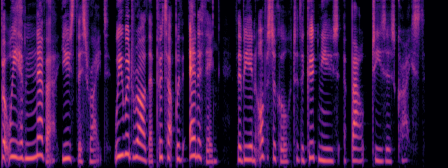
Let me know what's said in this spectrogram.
But we have never used this right. We would rather put up with anything than be an obstacle to the good news about Jesus Christ.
